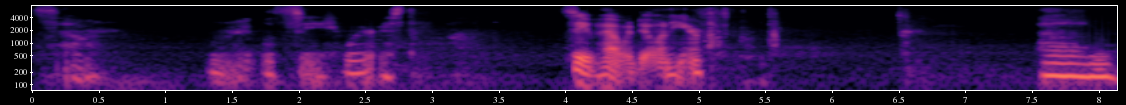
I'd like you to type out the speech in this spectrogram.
So, all right, let's see. Where is the? Let's see how we're doing here. Um,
